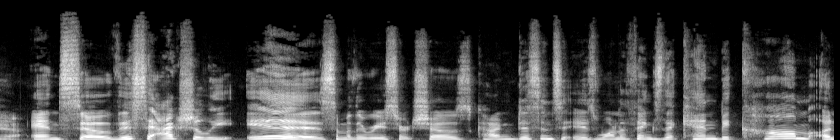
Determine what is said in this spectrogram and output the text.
Yeah. And so this actually is some of the research shows cognitive dissonance is one of the things that can become a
